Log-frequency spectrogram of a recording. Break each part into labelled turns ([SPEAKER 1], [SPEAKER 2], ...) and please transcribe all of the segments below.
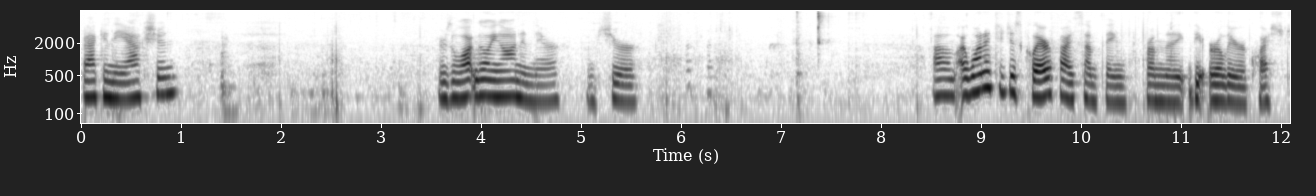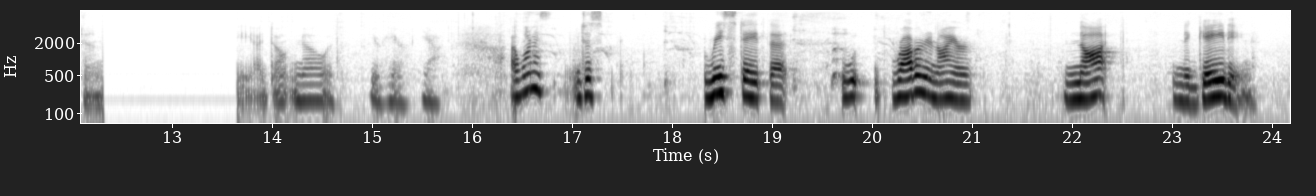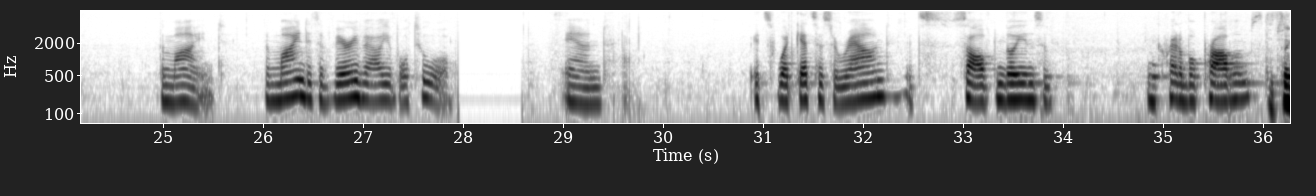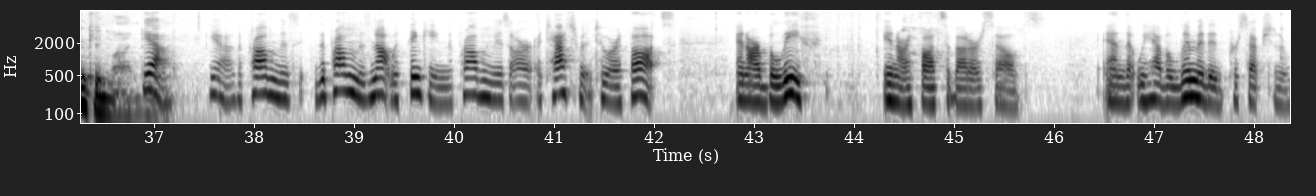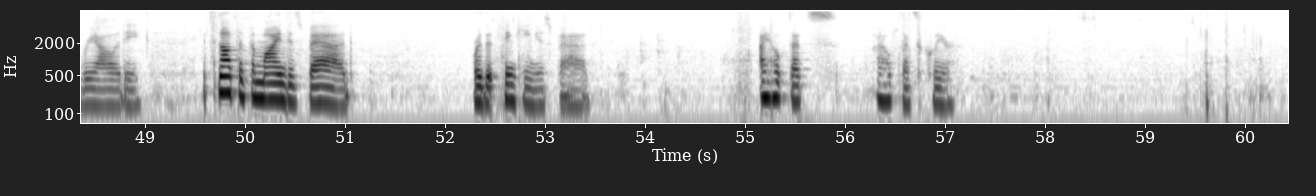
[SPEAKER 1] back in the action. There's a lot going on in there, I'm sure. Um, I wanted to just clarify something from the, the earlier question. I don't know if you're here. Yeah. I want to just restate that Robert and I are not negating the mind. The mind is a very valuable tool. And it's what gets us around. It's solved millions of incredible problems.
[SPEAKER 2] The thinking mind.
[SPEAKER 1] Yeah, yeah. The problem is the problem is not with thinking. The problem is our attachment to our thoughts and our belief in our thoughts about ourselves and that we have a limited perception of reality. It's not that the mind is bad or that thinking is bad. I hope that's I hope that's clear.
